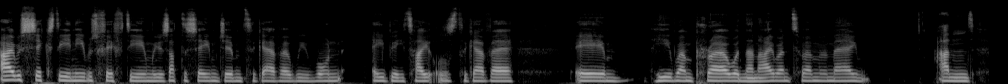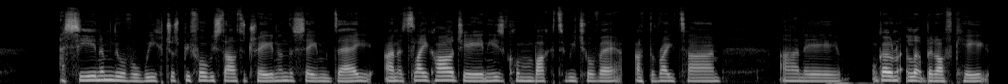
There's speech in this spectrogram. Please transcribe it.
I was 16, he was 15. We was at the same gym together. We won ABA titles together. Um, he went pro and then I went to MMA. And I seen him the other week just before we started training the same day, and it's like our journeys come back to each other at the right time. And uh, going a little bit off key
